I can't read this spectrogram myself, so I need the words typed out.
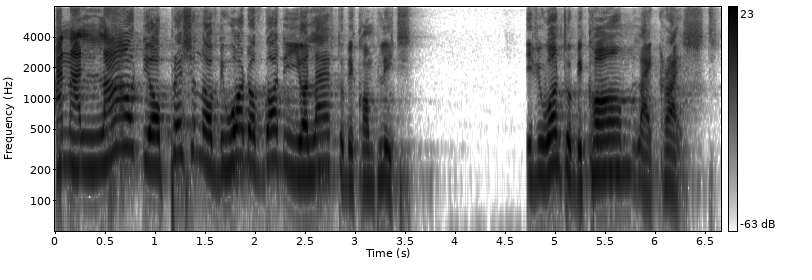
and allow the operation of the word of God in your life to be complete. If you want to become like Christ,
